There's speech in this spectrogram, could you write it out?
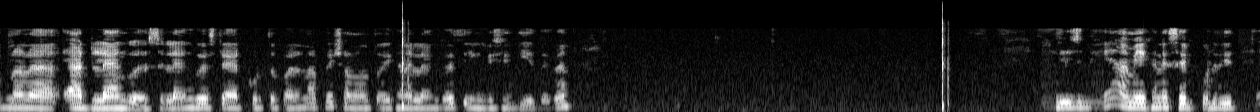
আপনার অ্যাড ল্যাঙ্গুয়েজ ল্যাঙ্গুয়েজটা অ্যাড করতে পারেন আপনি। সাধারণত এখানে ল্যাঙ্গুয়েজ ইংলিশে দিয়ে দেবেন। ইংলিশ দিয়ে আমি এখানে সেভ করে দিচ্ছি।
